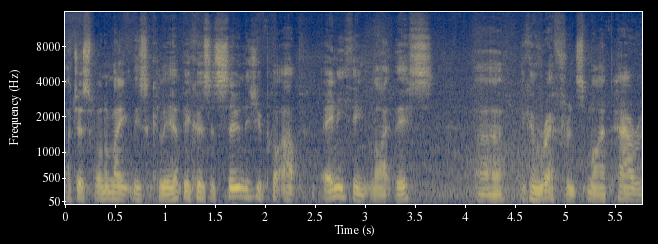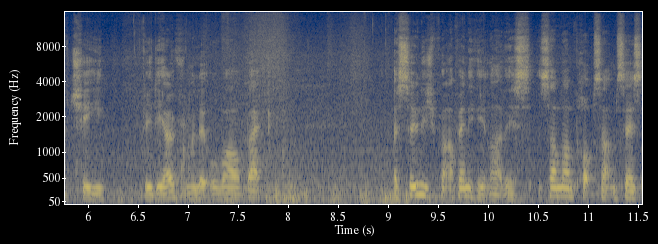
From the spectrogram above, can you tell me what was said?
I just want to make this clear because as soon as you put up anything like this, uh, you can reference my Power of Chi video from a little while back. As soon as you put up anything like this, someone pops up and says,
